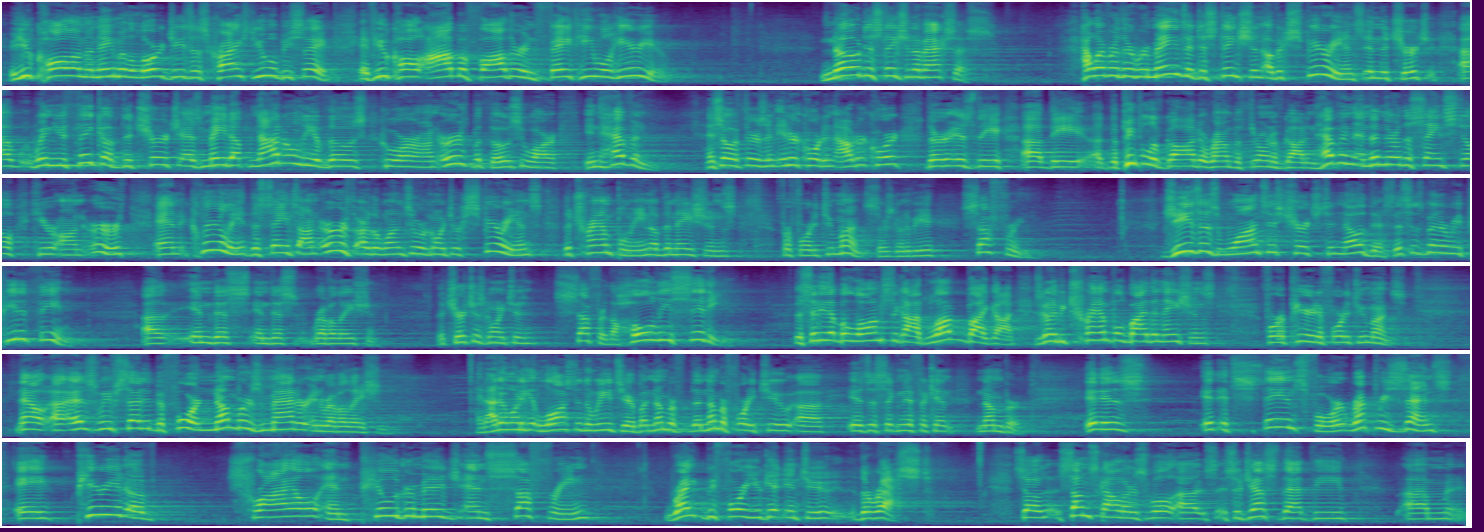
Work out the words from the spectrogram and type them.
If you call on the name of the Lord Jesus Christ, you will be saved. If you call Abba Father in faith, He will hear you. No distinction of access. However, there remains a distinction of experience in the church uh, when you think of the church as made up not only of those who are on earth, but those who are in heaven. And so, if there's an inner court and outer court, there is the, uh, the, uh, the people of God around the throne of God in heaven, and then there are the saints still here on earth. And clearly, the saints on earth are the ones who are going to experience the trampling of the nations for 42 months. There's going to be suffering. Jesus wants his church to know this. This has been a repeated theme uh, in, this, in this revelation. The church is going to suffer. The holy city, the city that belongs to God, loved by God, is going to be trampled by the nations for a period of 42 months. Now, uh, as we've said it before, numbers matter in Revelation. And I don't want to get lost in the weeds here, but number, the number 42 uh, is a significant number. It is it, it stands for, represents a period of trial and pilgrimage and suffering right before you get into the rest. So some scholars will uh, suggest that the um,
